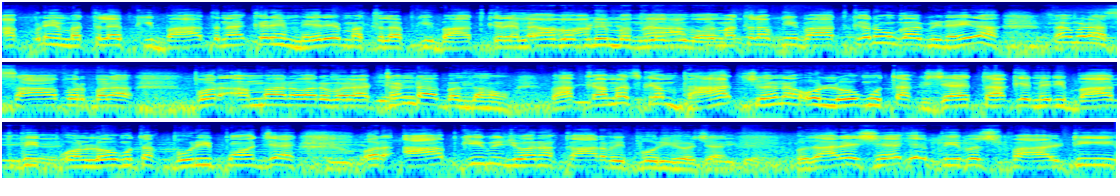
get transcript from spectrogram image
اپنے مطلب کی بات نہ کریں میرے مطلب کی بات کریں۔ میں آپ اپنے مطلب کی آپ کے بات مطلب کی بات کروں گا بھی نہیں نا۔ میں بڑا صاف اور بڑا پر امن اور بڑا ٹھنڈا بندہ ہوں۔ کم از کم بات جو ہے نا ان لوگوں تک جائے تاکہ میری بات بھی ان لوگوں تک پوری پہنچ جائے۔ اور آپ کی بھی جو ہے نا کار بھی پوری ہو جائے۔ گزارش ہے کہ پیپلز پارٹی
